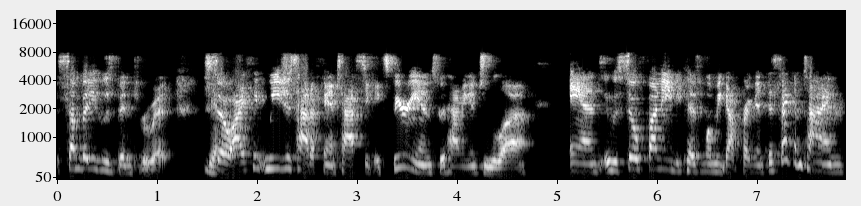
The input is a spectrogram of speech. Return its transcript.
somebody who's been through it yeah. so i think we just had a fantastic experience with having a doula and it was so funny because when we got pregnant the second time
